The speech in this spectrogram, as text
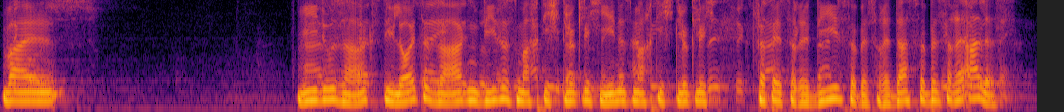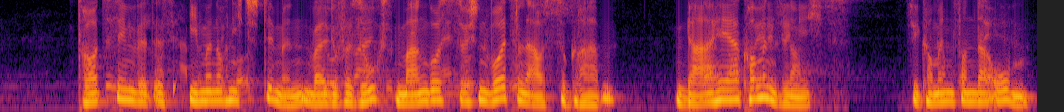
weil, wie du sagst, die Leute sagen, dieses macht dich glücklich, jenes macht dich glücklich, verbessere dies, verbessere das, verbessere alles. Trotzdem wird es immer noch nicht stimmen, weil du versuchst, Mangos zwischen Wurzeln auszugraben. Daher kommen sie nicht. Sie kommen von da oben.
